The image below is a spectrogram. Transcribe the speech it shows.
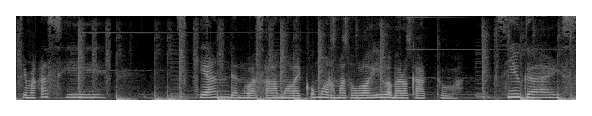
Terima kasih. Sekian dan wassalamualaikum warahmatullahi wabarakatuh. See you guys.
